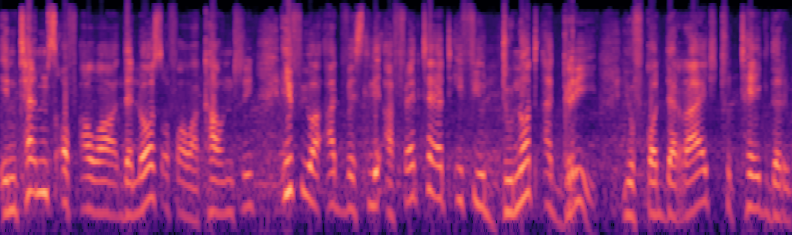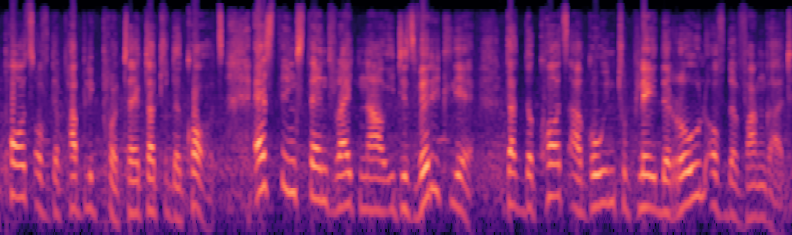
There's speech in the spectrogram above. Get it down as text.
In terms of our, the laws of our country, if you are adversely affected, if you do not agree, you've got the right to take the reports of the public protector to the courts. As things stand right now, it is very clear that the courts are going to play the role of the vanguard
